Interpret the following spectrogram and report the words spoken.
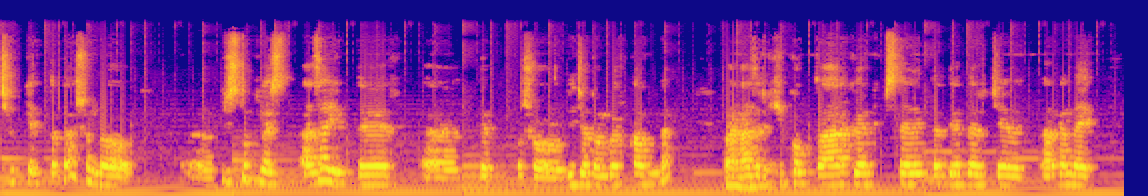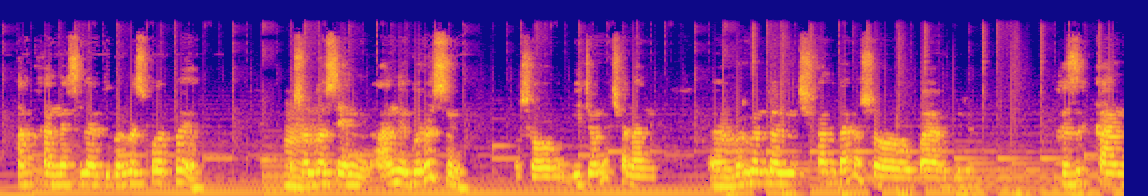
чыгып кетиптир да. Ошондо э, преступность азайыптыр э, деп ошо видеодон көрүп калдым да баягы азыр хип хопту аркверк пистолеттердидир же ар кандай тарткан нерселерди көрбөсө болот го э ошондо сен аны көрөсүң ошол видеонучу анан э, көргөндөн тышкары дагы ошо баягы бир кызыккан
